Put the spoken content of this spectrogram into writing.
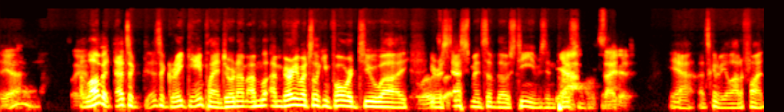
Yeah. So, I love it. That's a that's a great game plan, Jordan. I'm I'm, I'm very much looking forward to uh, your assessments of those teams in Yeah, person. I'm excited. Yeah, that's going to be a lot of fun.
